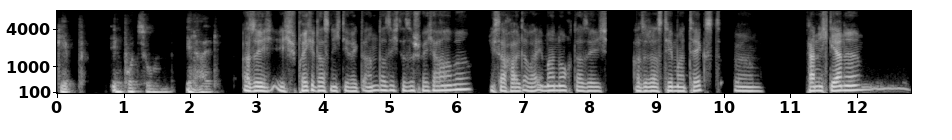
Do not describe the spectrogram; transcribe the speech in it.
gebe Input zum Inhalt? Also ich, ich spreche das nicht direkt an, dass ich diese Schwäche habe. Ich sage halt aber immer noch, dass ich, also das Thema Text, ähm, kann ich gerne ein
